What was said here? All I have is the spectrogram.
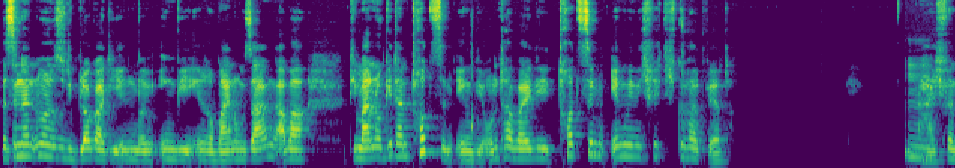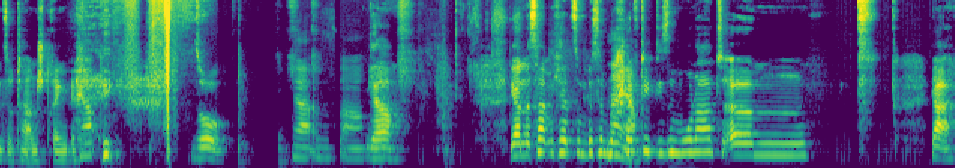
Das sind dann immer so die Blogger, die irgendwie ihre Meinung sagen, aber die Meinung geht dann trotzdem irgendwie unter, weil die trotzdem irgendwie nicht richtig gehört wird. Mhm. Ja, ah, ich finde es total anstrengend. Ja. so. Ja, ist es auch. Ja. Ja, und das hat mich jetzt so ein bisschen naja. beschäftigt diesen Monat. Ähm, ja,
